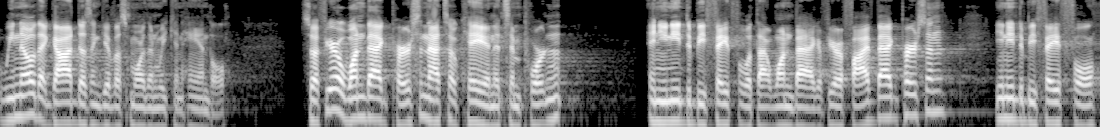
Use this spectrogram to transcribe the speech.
we know that God doesn't give us more than we can handle. So if you're a one bag person, that's okay and it's important, and you need to be faithful with that one bag. If you're a five bag person, you need to be faithful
